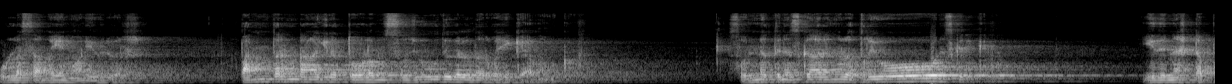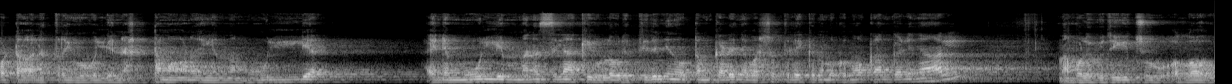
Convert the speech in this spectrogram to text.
ഉള്ള സമയമാണ് ഈ ഒരു വർഷം. പന്ത്രണ്ടായിരത്തോളം സുജൂതുകൾ നിർവഹിക്കാം നമുക്ക്. സുന്നത്ത് നിസ്കാരങ്ങൾ എത്രയോ നിസ്കരിക്കാം. ഇത് നഷ്ടപ്പെട്ടാൽ എത്രയോ വലിയ നഷ്ടമാണ് എന്ന മൂല്യ അതിന്റെ മൂല്യം മനസ്സിലാക്കിയുള്ള ഒരു തിരിഞ്ഞു നോട്ടം കഴിഞ്ഞ വർഷത്തിലേക്ക് നമുക്ക് നോക്കാൻ കഴിഞ്ഞാൽ നമ്മൾ വിജയിച്ചു. അള്ളാഹു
